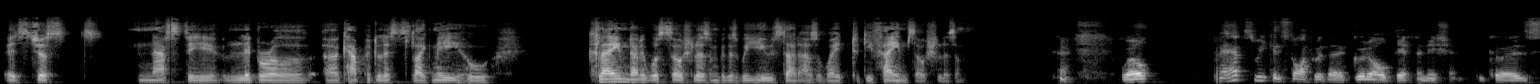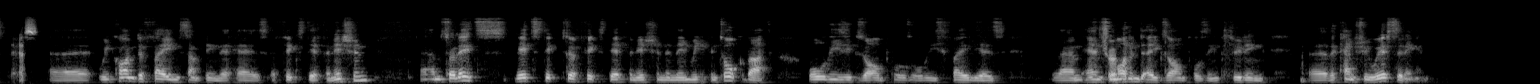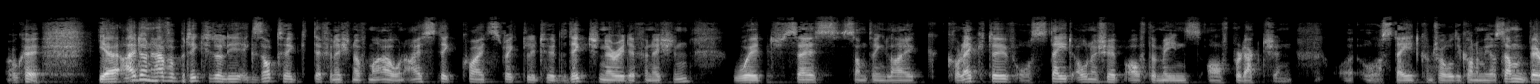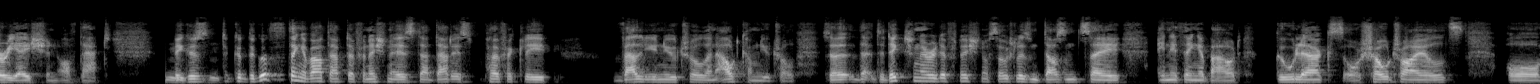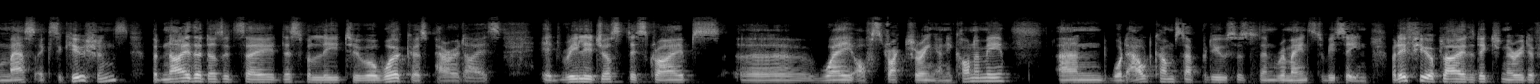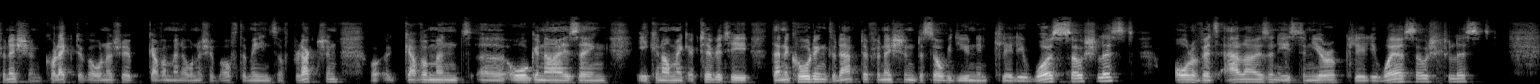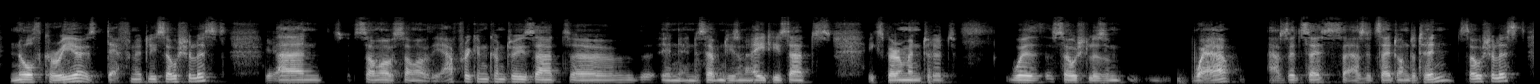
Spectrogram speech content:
it's just nasty liberal uh, capitalists like me who claim that it was socialism because we use that as a way to defame socialism. Well, perhaps we can start with a good old definition because Yes. uh, we can't defame something that has a fixed definition. Um, so let's let's stick to a fixed definition, and then we can talk about all these examples, all these failures, um, and Sure. modern day examples, including uh, the country we're sitting in. Okay. Yeah, I don't have a particularly exotic definition of my own. I stick quite strictly to the dictionary definition, which says something like collective or state ownership of the means of production or, or state controlled economy or some variation of that. Mm-hmm. Because the, good- the good thing about that definition is that that is perfectly value neutral and outcome neutral. So the, the dictionary definition of socialism doesn't say anything about gulags or show trials or mass executions, but neither does it say this will lead to a workers' paradise. It really just describes a way of structuring an economy and what outcomes that produces then remains to be seen. But if you apply the dictionary definition, collective ownership, government ownership of the means of production, or government uh, organizing economic activity, then according to that definition, the Soviet Union clearly was socialist. All of its allies in Eastern Europe clearly were socialist. North Korea is definitely socialist, Yeah. and some of some of the African countries that uh, in in the 70s and 80s that experimented with socialism were, as it says, as it said on the tin, socialist,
